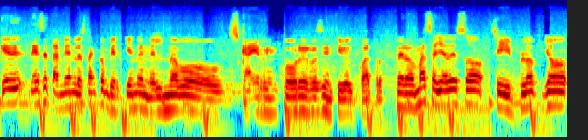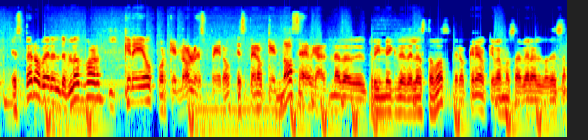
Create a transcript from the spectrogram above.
que ese también lo están convirtiendo en el nuevo Skyrim, pobre Resident Evil 4. Pero más allá de eso, sí, Blood, yo espero ver el de Bloodborne y creo, porque no lo espero, espero que no se haga nada del remake de The Last of Us, pero creo que vamos a ver algo de esa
